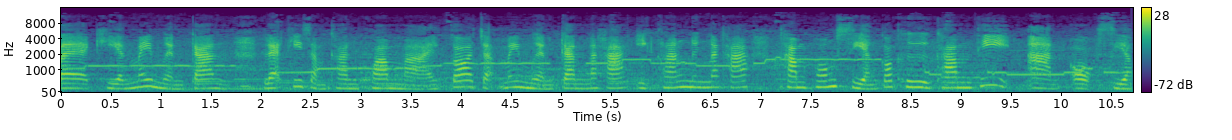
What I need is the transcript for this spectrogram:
แต่เขียนไม่เหมือนกัน และที่สำคัญความหมายก็จะไม่เหมือนกันนะคะ อีกครั้งหนึ่งนะคะคำพ้องเสียงก็คือคำที่อ่านออกเสียง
